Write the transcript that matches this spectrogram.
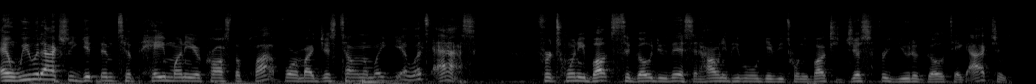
and we would actually get them to pay money across the platform by just telling them like yeah let's ask for 20 bucks to go do this and how many people will give you 20 bucks just for you to go take actions.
